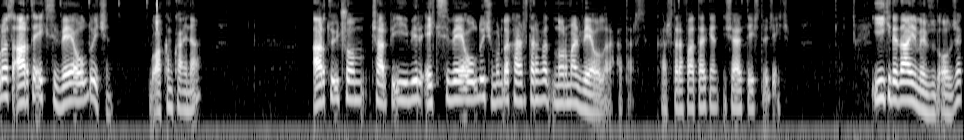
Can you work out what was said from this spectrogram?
Burası artı eksi v olduğu için bu akım kaynağı artı 3 ohm çarpı i1 eksi v olduğu için burada karşı tarafa normal v olarak atarız. Karşı tarafa atarken işaret değiştireceği için. i2'de de aynı mevzuda olacak.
